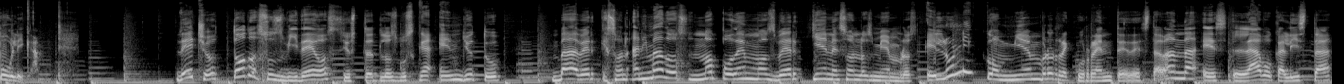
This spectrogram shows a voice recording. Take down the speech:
pública. De hecho, todos sus videos, si usted los busca en YouTube, va a ver que son animados. No podemos ver quiénes son los miembros. El único miembro recurrente de esta banda es la vocalista,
